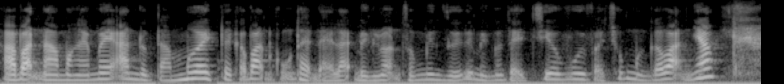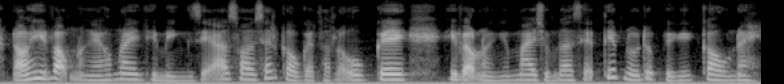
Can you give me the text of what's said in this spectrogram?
À, bạn nào mà ngày hôm nay ăn được 80 thì các bạn cũng thể để lại bình luận xuống bên dưới để mình có thể chia vui và chúc mừng các bạn nhé. Đó hy vọng là ngày hôm nay thì mình sẽ soi xét cầu kèo thật là ok. Hy vọng là ngày mai chúng ta sẽ tiếp nối được về cái cầu này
